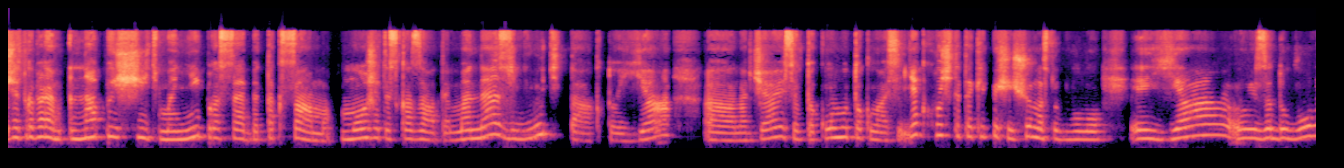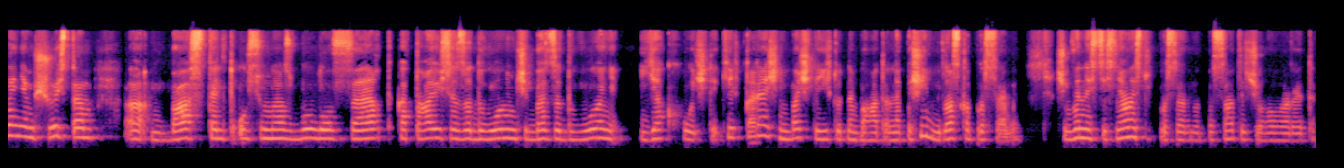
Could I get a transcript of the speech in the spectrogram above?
зараз приберемо. Напишіть мені про себе так само. Можете сказати, мене звуть так-то, я е, навчаюся в такому-то класі. Як хочете, так і пишіть. Що в нас тут було? Е, Я е, з задоволенням щось там, е, бастельт ось у нас було, ферт, катаюся з задоволенням чи без задоволення. Як хочете. Кілька речень, бачите, їх тут небагато. Напишіть, будь ласка, про себе, щоб ви не стіснялись тут про себе писати чи говорити.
